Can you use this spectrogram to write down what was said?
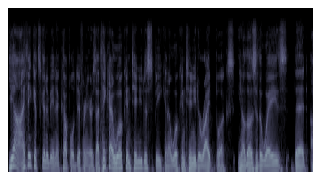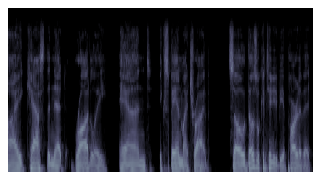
Yeah, I think it's going to be in a couple of different areas. I think I will continue to speak and I will continue to write books. You know, those are the ways that I cast the net broadly and expand my tribe. So those will continue to be a part of it.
